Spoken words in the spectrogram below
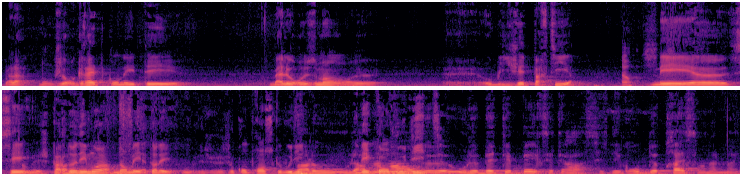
Voilà. Donc je regrette qu'on ait été malheureusement euh, obligé de partir. Mais euh, c'est. Pardonnez-moi. Non, mais attendez. Je, comprends ce que vous dites. mais quand vous dites ou le, BTP, etc. C'est des groupes de presse en Allemagne.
